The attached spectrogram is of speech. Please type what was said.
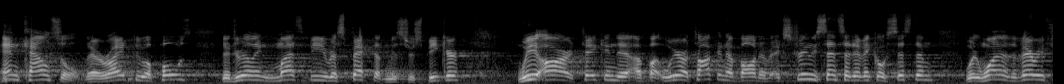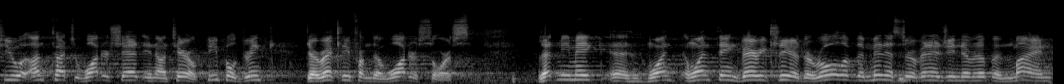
and Council. Their right to oppose the drilling must be respected, Mr. Speaker. We are, taking the, we are talking about an extremely sensitive ecosystem with one of the very few untouched watershed in Ontario. People drink directly from the water source. Let me make uh, one, one thing very clear. The role of the Minister of Energy and Development and Mine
